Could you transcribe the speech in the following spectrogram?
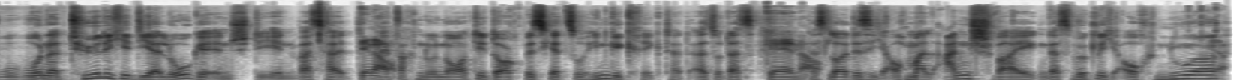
wo, wo natürliche Dialoge entstehen, was halt genau. einfach nur Naughty Dog bis jetzt so hingekriegt hat. Also, dass, genau. dass Leute sich auch mal anschweigen, dass wirklich auch nur ja.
